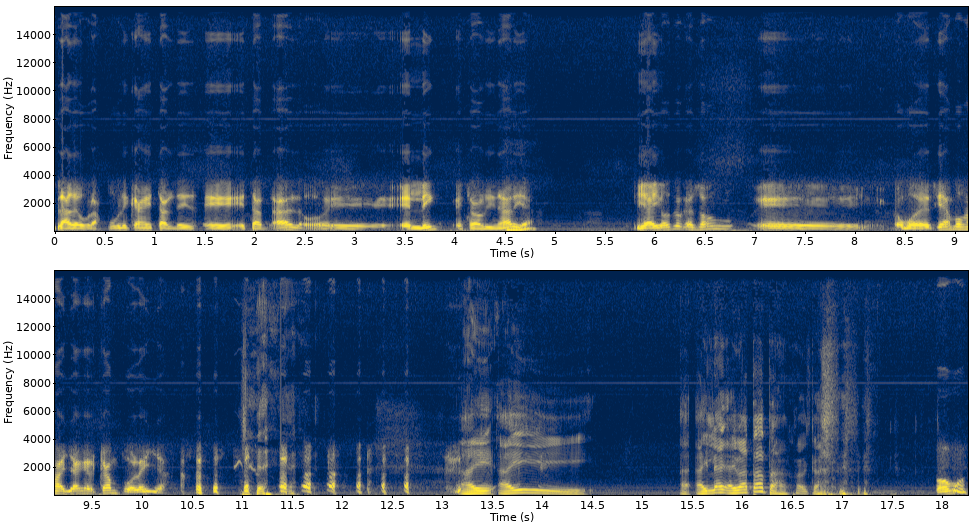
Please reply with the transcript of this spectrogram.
La de obras públicas estatal, eh, estatal eh, el link, extraordinaria. Y hay otros que son, como decíamos allá en el campo, leña. hay, hay, hay, hay batata, ¿Cómo?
